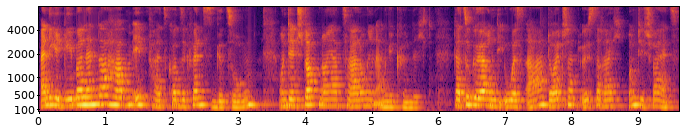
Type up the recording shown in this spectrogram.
Einige Geberländer haben ebenfalls Konsequenzen gezogen und den Stopp neuer Zahlungen angekündigt. Dazu gehören die USA, Deutschland, Österreich und die Schweiz.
